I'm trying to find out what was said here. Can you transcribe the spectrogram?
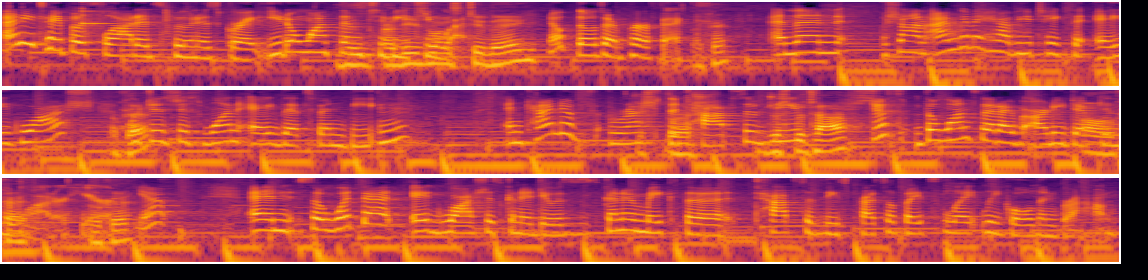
Any type of slotted spoon is great. You don't want them is, to be too wet. Are these ones too big? Nope, those are perfect. Okay. And then, Sean, I'm gonna have you take the egg wash, okay. which is just one egg that's been beaten, and kind of brush just the brush, tops of just these. Just the tops? Just the ones that I've already dipped oh, okay. in the water here. Okay. Yep. And so what that egg wash is gonna do is it's gonna make the tops of these pretzel bites lightly golden brown.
